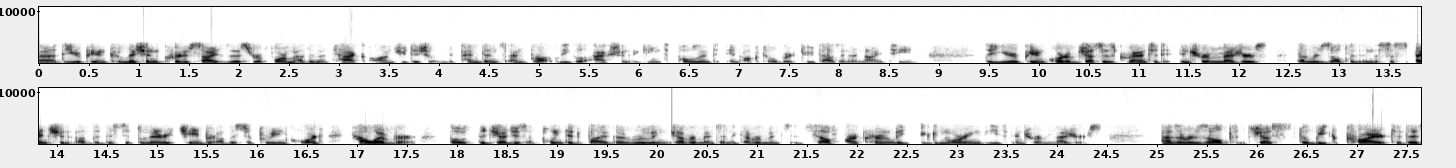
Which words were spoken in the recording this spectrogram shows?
Uh, the European Commission criticized this reform as an attack on judicial independence and brought legal action against Poland in October 2019. The European Court of Justice granted interim measures that resulted in the suspension of the disciplinary chamber of the Supreme Court. However, both the judges appointed by the ruling government and the government itself are currently ignoring these interim measures. As a result, just the week prior to this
